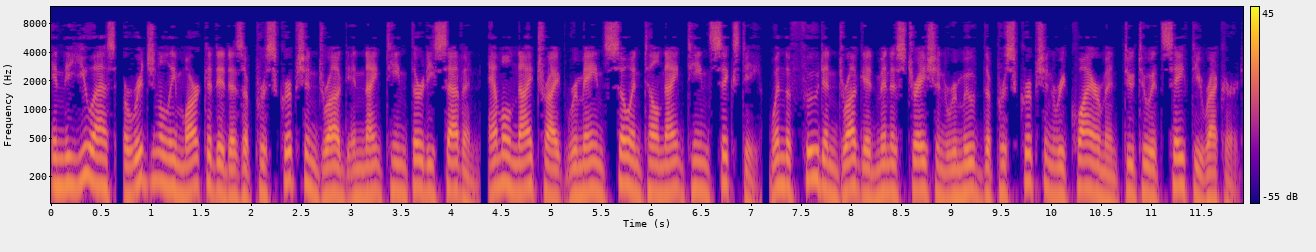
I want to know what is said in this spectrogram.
In the U.S., originally marketed as a prescription drug in 1937, amyl nitrite remained so until 1960, when the Food and Drug Administration removed the prescription requirement due to its safety record.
